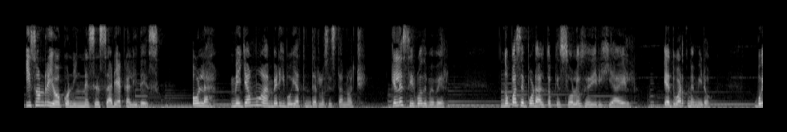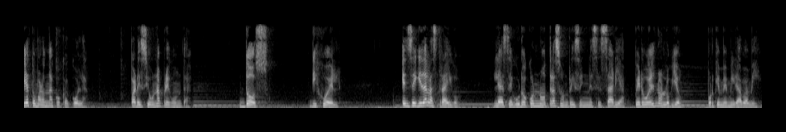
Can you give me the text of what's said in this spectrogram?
y sonrió con innecesaria calidez. Hola, me llamo Amber y voy a atenderlos esta noche. ¿Qué les sirvo de beber? No pasé por alto que solo se dirigía a él. Edward me miró. Voy a tomar una Coca-Cola. Pareció una pregunta. Dos, dijo él. Enseguida las traigo, le aseguró con otra sonrisa innecesaria, pero él no lo vio, porque me miraba a mí.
